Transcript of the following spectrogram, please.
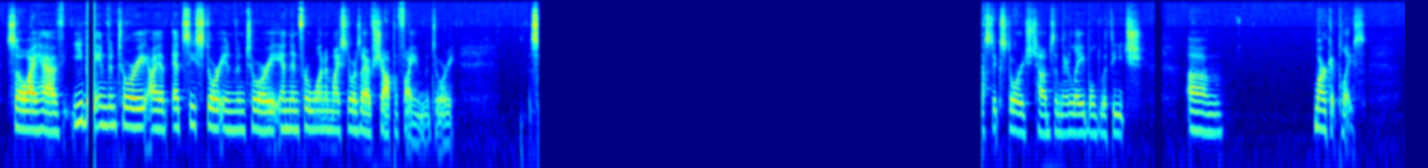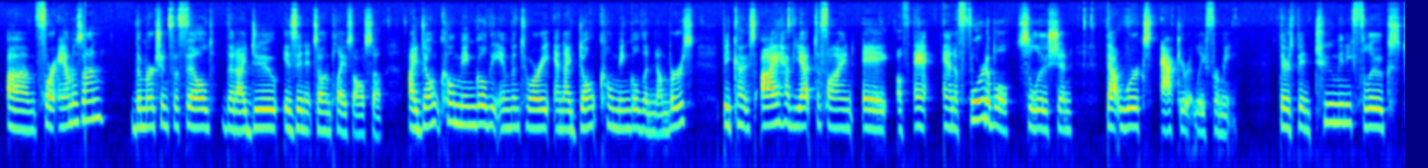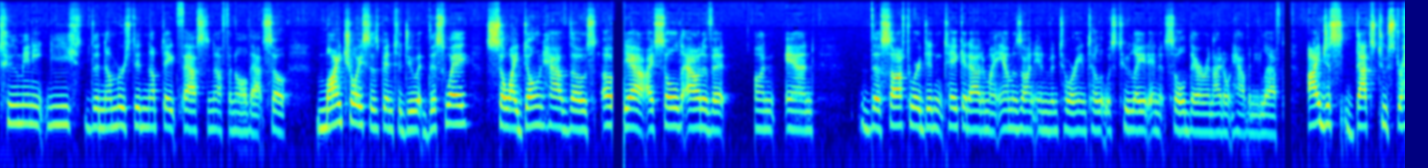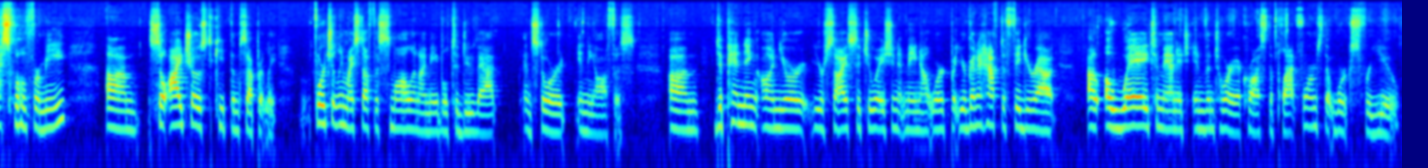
So I have eBay inventory, I have Etsy store inventory, and then for one of my stores, I have Shopify inventory. plastic storage tubs and they're labeled with each um, marketplace. Um, for Amazon, the merchant fulfilled that I do is in its own place also. I don't commingle the inventory and I don't commingle the numbers because I have yet to find a, a an affordable solution that works accurately for me. There's been too many flukes, too many the numbers didn't update fast enough and all that. So my choice has been to do it this way so I don't have those, oh yeah, I sold out of it on and the software didn't take it out of my Amazon inventory until it was too late and it sold there and I don't have any left. I just, that's too stressful for me. Um, so I chose to keep them separately. Fortunately, my stuff is small and I'm able to do that and store it in the office. Um, depending on your your size situation, it may not work, but you're going to have to figure out a, a way to manage inventory across the platforms that works for you.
